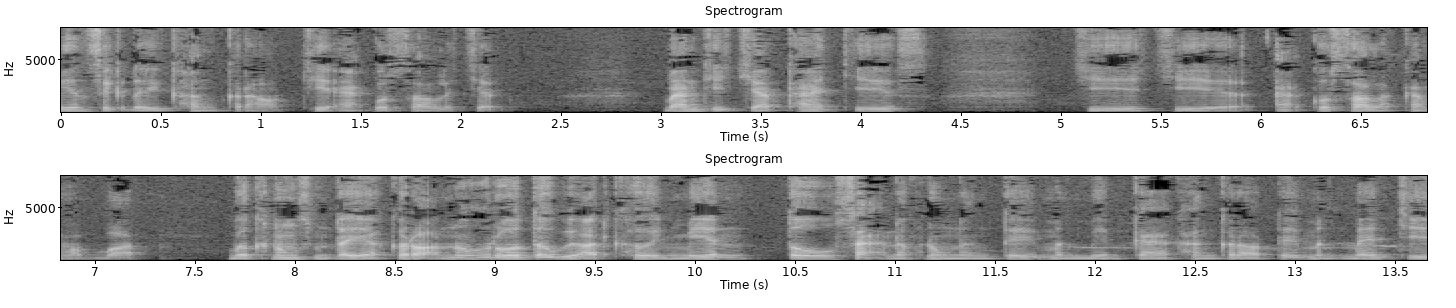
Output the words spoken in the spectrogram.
មានសេចក្តីខឹងក្រោធជាអកុសលចិត្តបានជាចាត់ថាជាជាជាអកុសលកម្មបត្តិបើក្នុងសម្ដីអាក្រក់នោះរត់ទៅវាអត់ឃើញមានតោសៈនៅក្នុងនឹងទេมันមានការខឹងក្រោធទេមិនមែនជា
